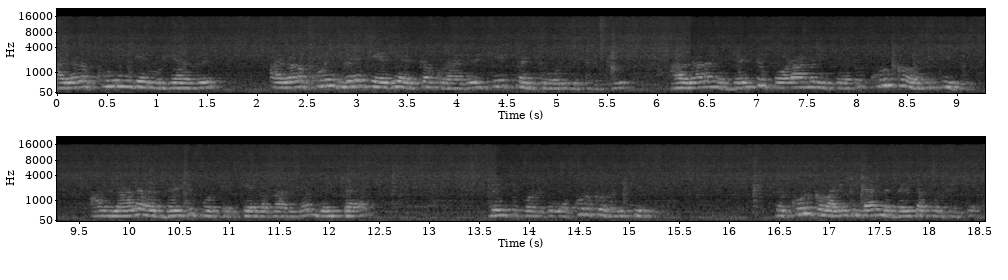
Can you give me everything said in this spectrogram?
அதனால் குனிஞ்சே முடியாது. அதனால் குனிஞ்சு குனிஞ்சு எதுவும் எடுக்கக்கூடாது. ட்ரீட்மெண்ட் ஓடிக்கிட்டு இருக்கு. அதனால் அந்த பெல்ட்டு போடாமல் இருக்கிறது குறுக்க வலிக்குது. அவர் பெல்ட்டு போட்டுருக்கேன். இந்த பாருங்க பெல்ட்டை பெல்ட்டு போட்டுருக்கேன் குறுக்க வலிக்குது. இந்த குறுக்கு வலிக்கு தான் இந்த பெல்ட்டை போட்டிருக்கேன்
